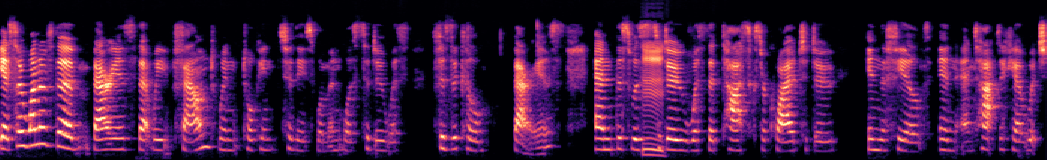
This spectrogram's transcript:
Yeah, so one of the barriers that we found when talking to these women was to do with physical barriers, and this was mm. to do with the tasks required to do in the field in Antarctica, which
